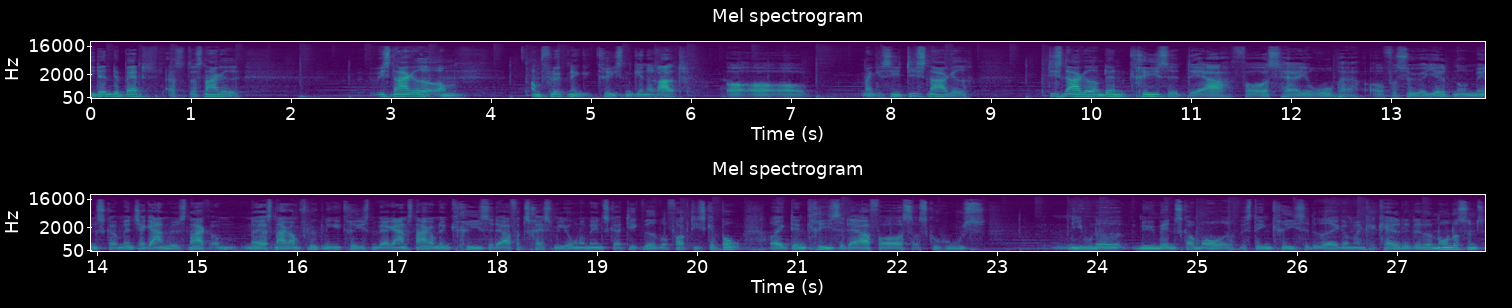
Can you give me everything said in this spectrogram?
i den debat, altså der snakkede, vi snakkede om, om flygtningekrisen generelt, og, og, og man kan sige, de snakkede, de snakkede om den krise, det er for os her i Europa at forsøge at hjælpe nogle mennesker, mens jeg gerne vil snakke om, når jeg snakker om flygtningekrisen, vil jeg gerne snakke om den krise, det er for 60 millioner mennesker, at de ikke ved, hvor fuck de skal bo, og ikke den krise, det er for os at skulle huse 900 nye mennesker om året, hvis det er en krise, det ved jeg ikke, om man kan kalde det. Det er der nogen, der synes.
